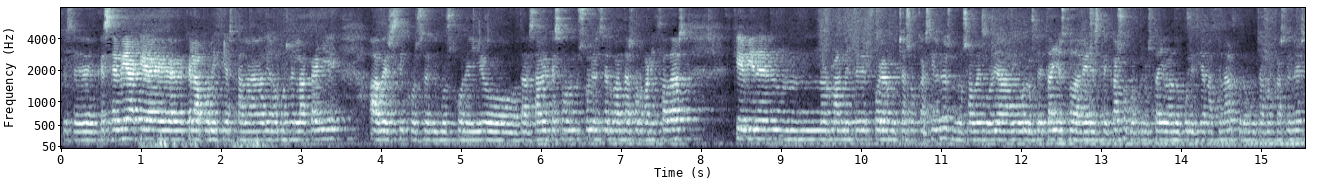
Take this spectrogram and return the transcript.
que se, que se vea que, que, la policía está digamos, en la calle, a ver si conseguimos con ello, saben que son, suelen ser bandas organizadas que vienen normalmente de fuera en muchas ocasiones, no sabemos ya digo, los detalles todavía en este caso porque lo está llevando Policía Nacional, pero en muchas ocasiones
